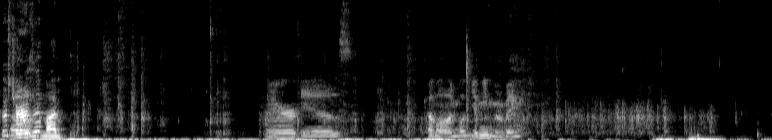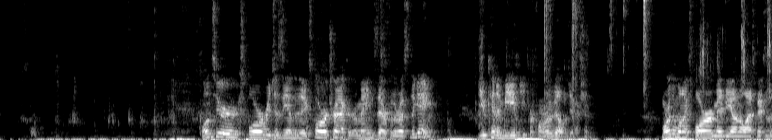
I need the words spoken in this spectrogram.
Whose turn is Um, it? Mine. Where is? Come on, well, give me moving. Once your explorer reaches the end of the explorer track, it remains there for the rest of the game. You can immediately perform a village action. More than one explorer may be on the last base of the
